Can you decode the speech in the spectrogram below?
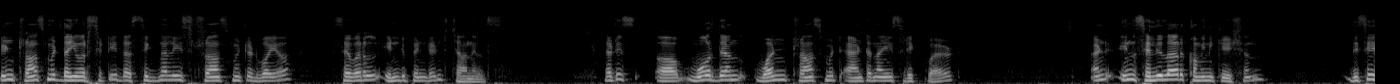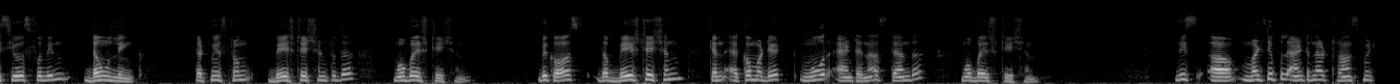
In transmit diversity, the signal is transmitted via several independent channels. That is, uh, more than one transmit antenna is required. And in cellular communication, this is useful in downlink, that means from base station to the mobile station, because the base station can accommodate more antennas than the mobile station. This uh, multiple antenna transmit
